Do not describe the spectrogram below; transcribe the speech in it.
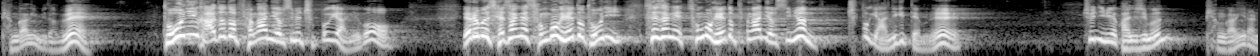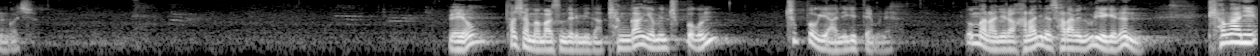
평강입니다. 왜? 돈이 가져도 평안이 없으면 축복이 아니고 여러분 세상에 성공해도 돈이 세상에 성공해도 평안이 없으면 축복이 아니기 때문에 주님의 관심은 평강이라는 거죠. 왜요? 다시 한번 말씀드립니다. 평강이 없는 축복은 축복이 아니기 때문에 뿐만 아니라 하나님의 사람인 우리에게는 평안이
